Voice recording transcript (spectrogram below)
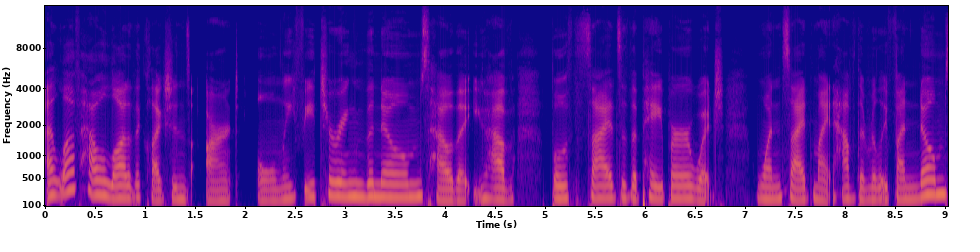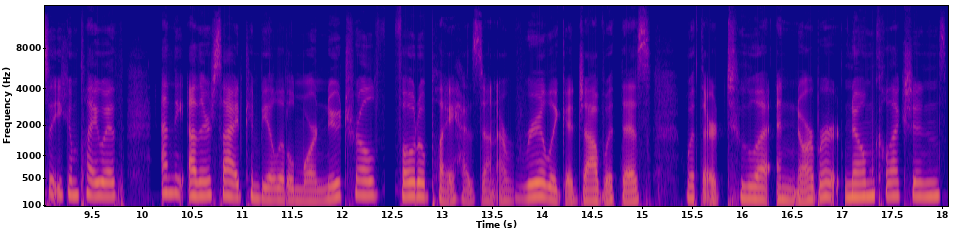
I love how a lot of the collections aren't only featuring the gnomes, how that you have both sides of the paper, which one side might have the really fun gnomes that you can play with, and the other side can be a little more neutral. Photoplay has done a really good job with this with their Tulla and Norbert gnome collections.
